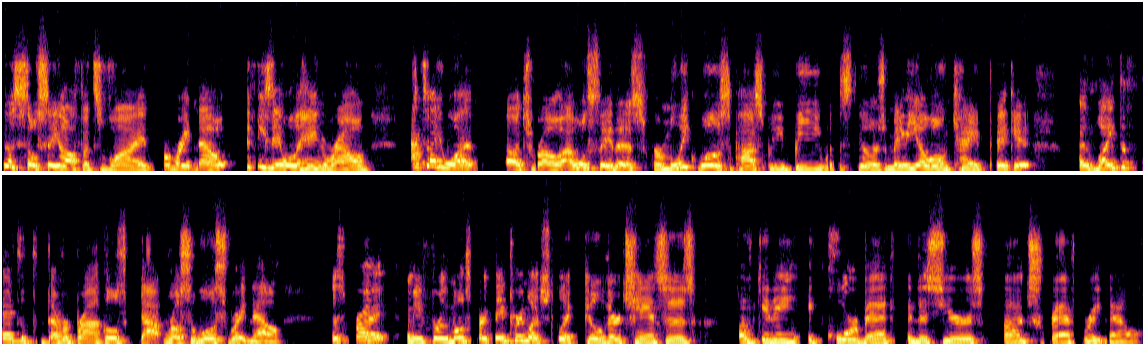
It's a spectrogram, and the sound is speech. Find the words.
going to still say offensive line, but right now, if he's able to hang around, I tell you what, uh, Terrell, I will say this: for Malik Willis to possibly be with the Steelers, maybe Yellow and Kenny Pickett, I like the fact that the Denver Broncos got Russell Wilson right now. This probably, I mean, for the most part, they pretty much like kill their chances of getting a quarterback in this year's uh, draft right now,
